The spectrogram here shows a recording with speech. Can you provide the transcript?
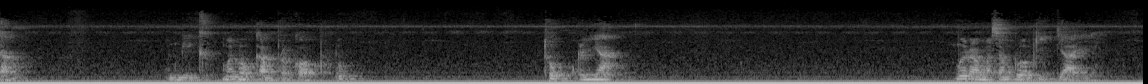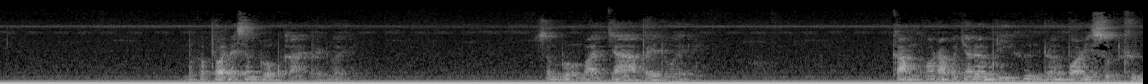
กรรม มันมีมโนกรรมประกอบทุกทุกระยะ เมื่อเรามาสำรวมที่ใจ มันก็ปล่อยได้สำรวมกายไปด้วยสำรวมวาจาไปด้วย กรรมของเราก็จะเริ่มดีขึ้น เริ่มบริสุทธิ์ขึ้น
